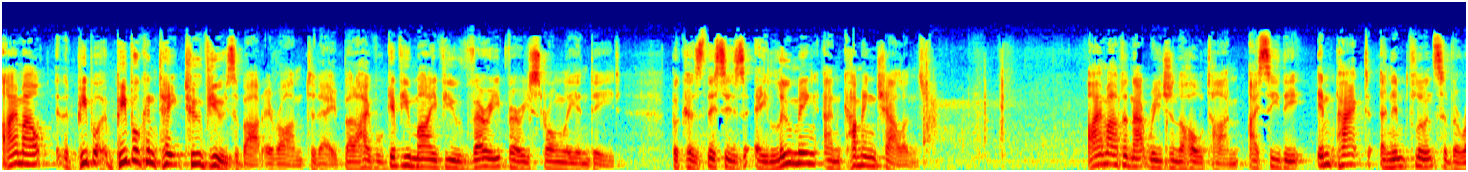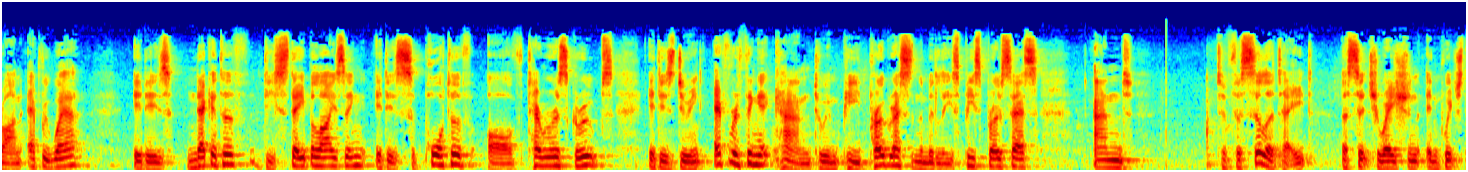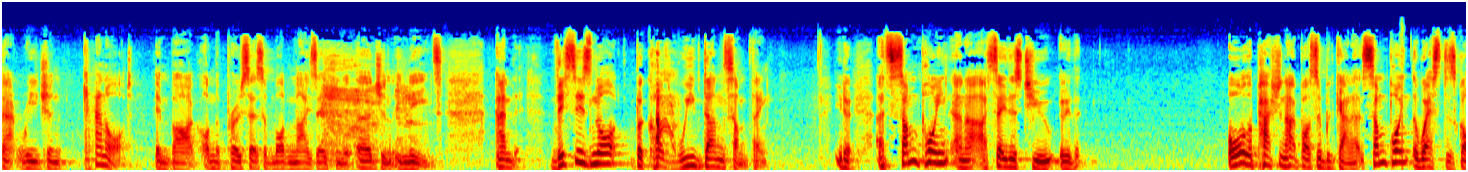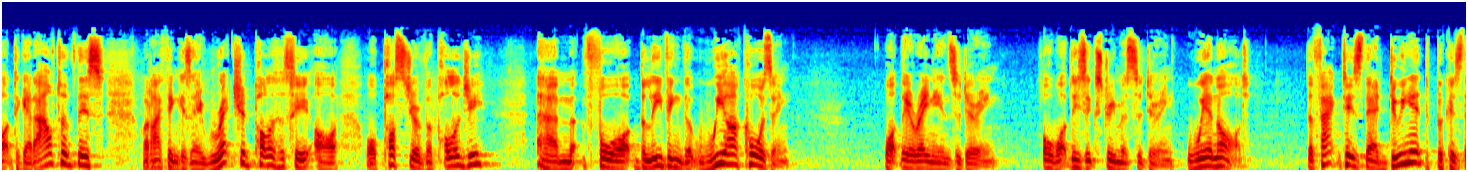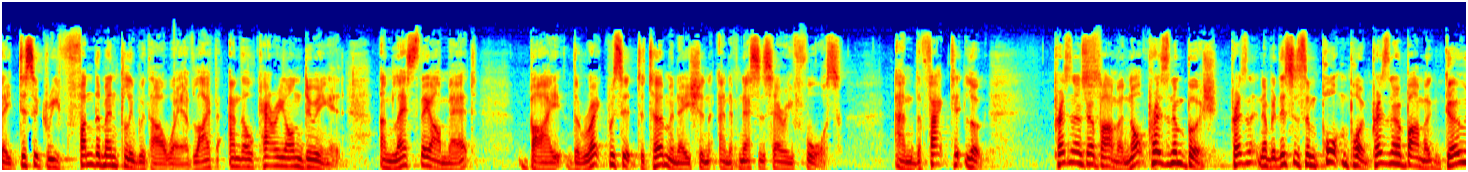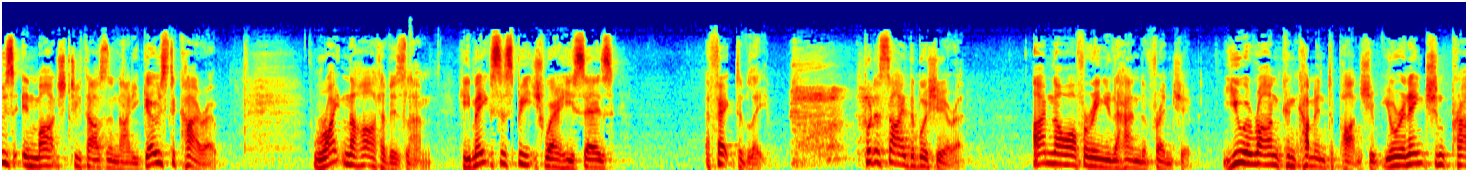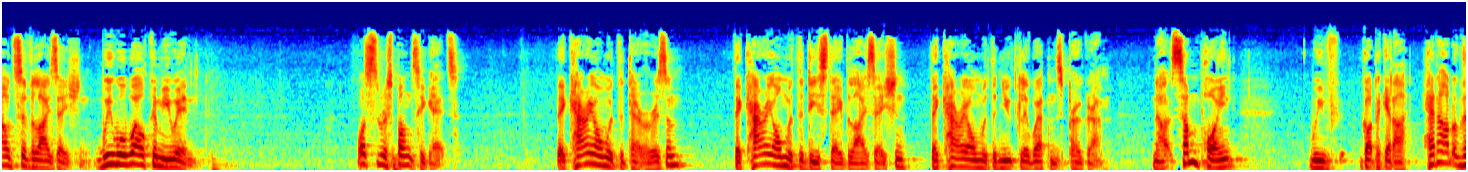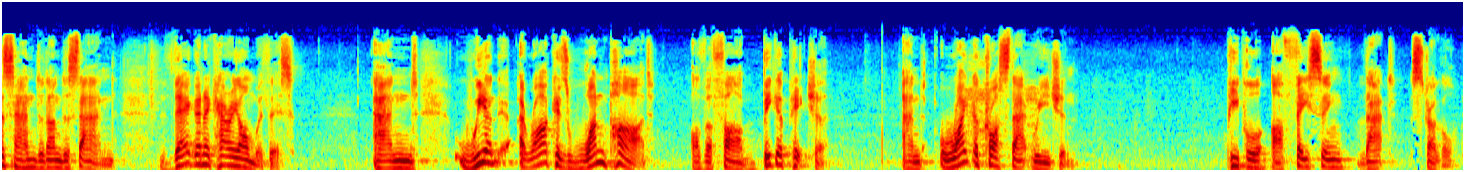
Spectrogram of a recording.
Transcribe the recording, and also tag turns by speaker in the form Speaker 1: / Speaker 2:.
Speaker 1: I'm out. People, people can take two views about Iran today, but I will give you my view very, very strongly indeed, because this is a looming and coming challenge. I'm out in that region the whole time. I see the impact and influence of Iran everywhere. It is negative, destabilizing, it is supportive of terrorist groups, it is doing everything it can to impede progress in the Middle East peace process and to facilitate a situation in which that region cannot embark on the process of modernization it urgently needs. And this is not because we've done something. You know, at some point, and I say this to you with all the passion I possibly can, at some point the West has got to get out of this, what I think is a wretched policy or, or posture of apology um, for believing that we are causing what the Iranians are doing or what these extremists are doing. We're not. The fact is they're doing it because they disagree fundamentally with our way of life, and they'll carry on doing it unless they are met by the requisite determination and, if necessary, force. And the fact, it, look, President Obama, not President Bush, President, no, but this is an important point. President Obama goes in March 2009, he goes to Cairo, right in the heart of Islam. He makes a speech where he says, effectively, put aside the Bush era. I'm now offering you the hand of friendship. You, Iran, can come into partnership. You're an ancient, proud civilization. We will welcome you in. What's the response he gets? They carry on with the terrorism. They carry on with the destabilization. They carry on with the nuclear weapons program. Now, at some point, we've got to get our head out of the sand and understand they're going to carry on with this. And we, Iraq is one part of a far bigger picture. And right across that region, people are facing that struggle.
